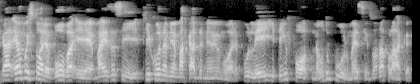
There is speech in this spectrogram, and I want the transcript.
Cara, é uma história boba, é, mas assim, ficou na minha marcada da minha memória. Pulei e tenho foto, não do pulo, mas assim, só da placa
